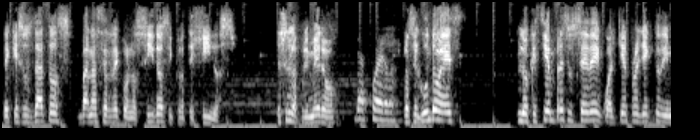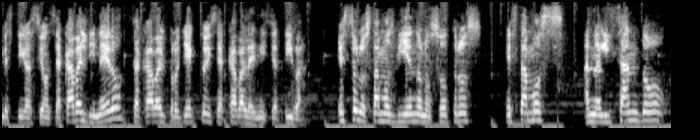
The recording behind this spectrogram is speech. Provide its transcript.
de que sus datos van a ser reconocidos y protegidos. Eso es lo primero. De acuerdo. Lo segundo es lo que siempre sucede en cualquier proyecto de investigación. Se acaba el dinero, se acaba el proyecto y se acaba la iniciativa. Esto lo estamos viendo nosotros. Estamos analizando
